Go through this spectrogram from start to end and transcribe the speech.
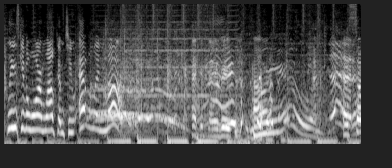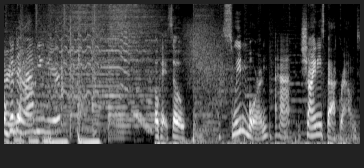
Please give a warm welcome to Evelyn Mok. Hey, baby. How are you? I'm good. It's so good to have you here. Okay, so Sweden born, Uh-huh. Chinese background.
